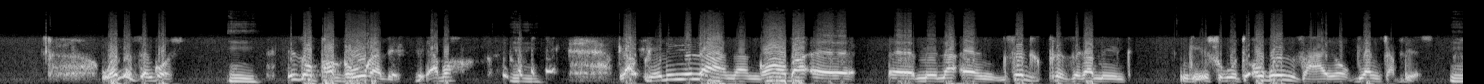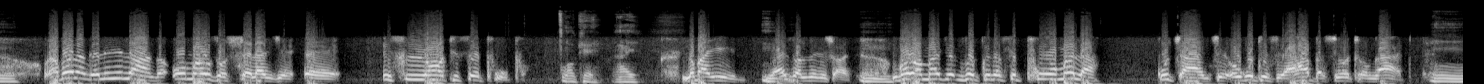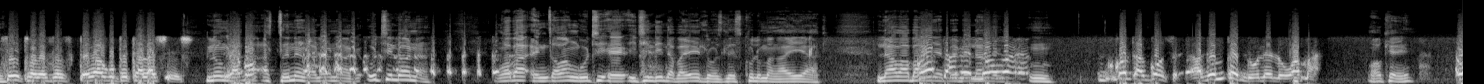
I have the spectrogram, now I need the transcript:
Wena senkosi. Mm. Izophambuka le yabo. Yazi ngelinye ilanga ngoba eh eh mina eh, sengikupheze kaningi. Ngisho ukuthi okwenzayo kuyangijabulisa. Mm. Uyabona ngelinye ilanga uma uzohlela nje eh isilothi sephupho. Okay hayi noma yini? Uyayizwa lesho ngoba manje kuzogcina siphuma la. Kujantshi ukuthi siyahamba siyothongada Mm. sithole sesideka kuphi ethalashishi kulungile yabo? asigcine ngalona ke uthi lona ngoba ngicabanga ukuthi eh, ithinta indaba yedlozi lesikhuluma ngayo yakhe. Laba abanye bebelanda mm. kodwa nkosi ake mpendule lo wama. Okay.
